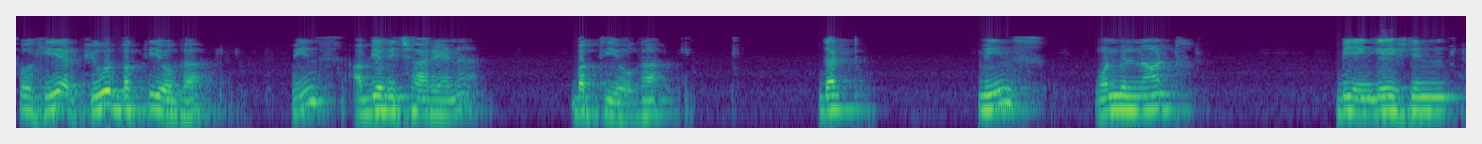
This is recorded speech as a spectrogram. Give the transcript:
So here pure bhakti yoga means avyavicharena bhakti yoga. That means one will not be engaged in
